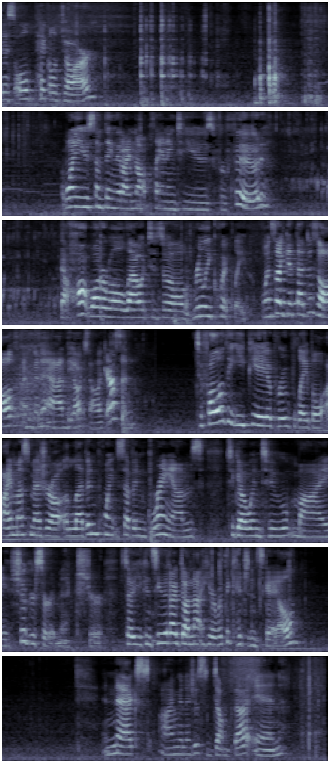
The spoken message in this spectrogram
this old pickle jar. Want to use something that I'm not planning to use for food, that hot water will allow it to dissolve really quickly. Once I get that dissolved, I'm going to add the oxalic acid. To follow the EPA approved label, I must measure out 11.7 grams to go into my sugar syrup mixture. So you can see that I've done that here with the kitchen scale. And next, I'm gonna just dump that in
